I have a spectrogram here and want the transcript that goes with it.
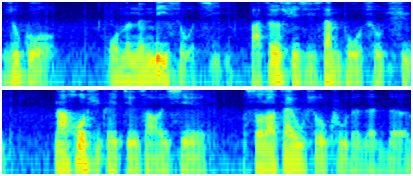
如果我们能力所及，把这个讯息散播出去，那或许可以减少一些受到债务所苦的人的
